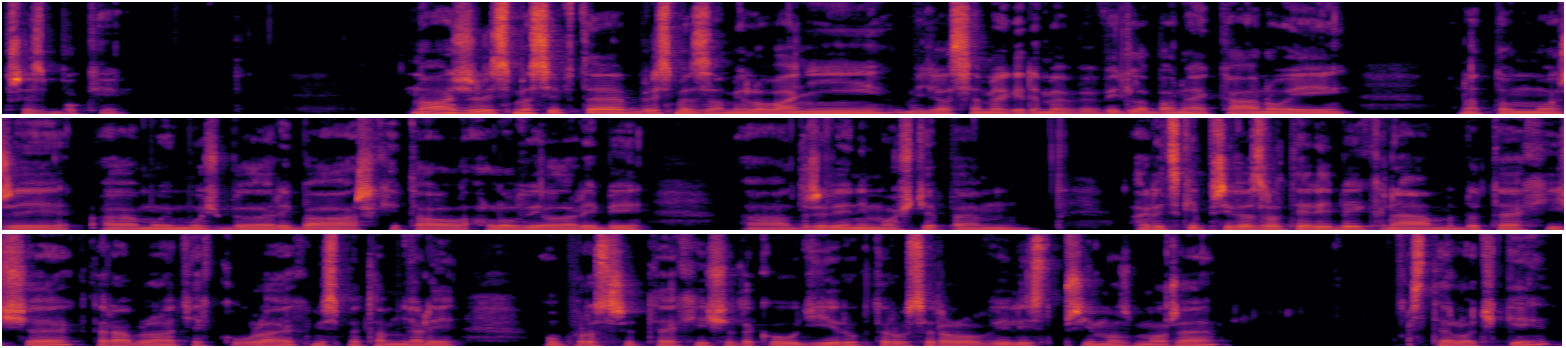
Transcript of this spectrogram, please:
přes boky. No a žili jsme si v té, byli jsme zamilovaní, viděl jsem, jak jdeme ve vydlabané kánoji na tom moři. Můj muž byl rybář, chytal a lovil ryby dřevěným oštěpem a vždycky přivezl ty ryby k nám do té chýše, která byla na těch kůlech. My jsme tam měli uprostřed té chýše takovou díru, kterou se dalo vylíst přímo z moře, z té loďky.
